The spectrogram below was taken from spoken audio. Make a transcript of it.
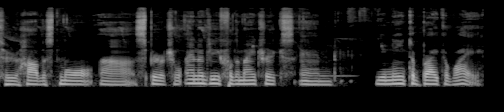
to harvest more uh, spiritual energy for the matrix. And you need to break away.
